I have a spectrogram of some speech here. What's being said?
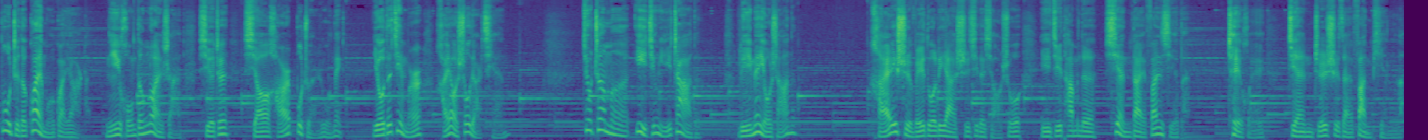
布置的怪模怪样的，霓虹灯乱闪，写着“小孩不准入内”，有的进门还要收点钱。就这么一惊一乍的，里面有啥呢？还是维多利亚时期的小说以及他们的现代翻写本，这回简直是在犯品了。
